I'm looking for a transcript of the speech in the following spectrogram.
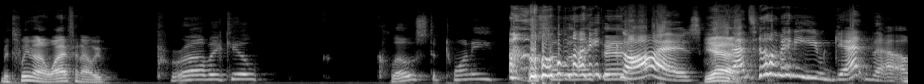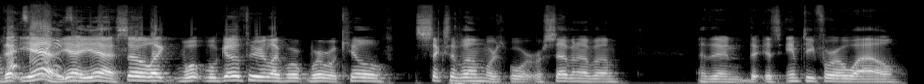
between my wife and I, we probably killed close to twenty or Oh my like that. gosh. Yeah. That's how many you get though. That- That's yeah, crazy. yeah, yeah. So like we'll we'll go through like where, where we'll kill six of them or, or or seven of them, and then th- it's empty for a while.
